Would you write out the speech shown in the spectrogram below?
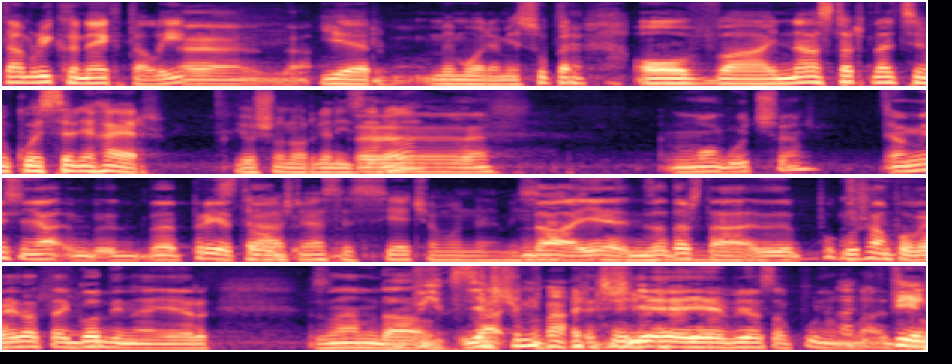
tam reconnectali, e, jer memorija mi je super, ovaj, na start natjecanju koje je Srednja HR još ono organizirala. E, moguće. Ja, mislim, ja, prije Strašno, ja se sjećam, ne, mislim. Da, je, zato što pokušavam povezati te godine, jer znam da... Bio ja, mlađi. Je, je, bio sam puno mlađi.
